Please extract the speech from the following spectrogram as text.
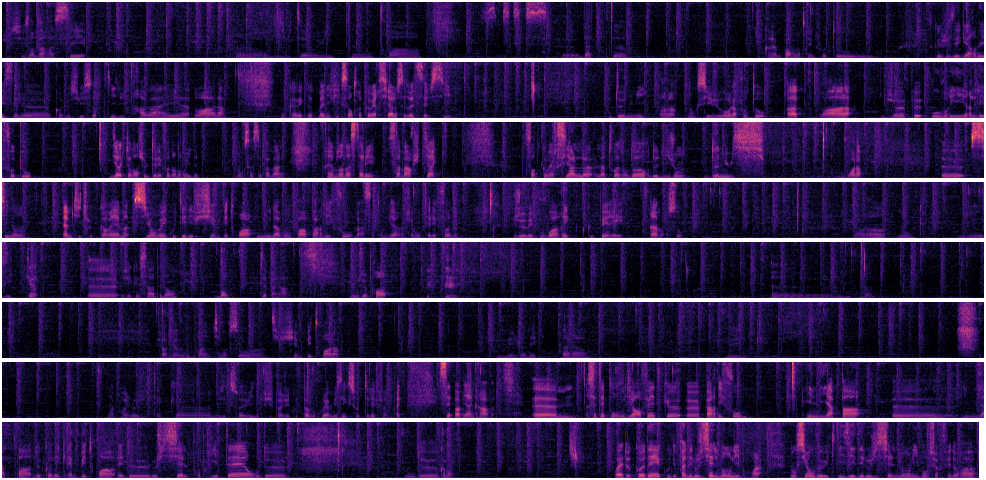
je suis embarrassé. Alors 18h08, 3. Euh, date. Euh, quand même pas montrer une photo ou. Est-ce que je les ai gardées celle euh, quand je suis sorti du travail Voilà. Donc avec notre magnifique centre commercial, ça doit être celle-ci. De nuit, voilà. Donc si j'ouvre la photo, hop, voilà. Je peux ouvrir les photos directement sur le téléphone Android. Donc ça c'est pas mal. Rien besoin d'installer, ça marche direct. Centre commercial La Toison d'Or de Dijon de nuit. Voilà. Euh, sinon, un petit truc quand même, si on veut écouter des fichiers MP3, nous n'avons pas par défaut, bah ça tombe bien, j'ai mon téléphone, je vais pouvoir récupérer un morceau. Voilà, donc music, euh, j'ai que ça dedans? Bon, c'est pas grave. Donc je prends Euh, non. J'aurais bien voulu prendre un petit morceau, un petit fichier MP3 là. Mais je ai pas là. Musique. Moi que ma Logitech euh, musique soit vide. Je sais pas, j'écoute pas beaucoup la musique sur le téléphone. Bref, c'est pas bien grave. Euh, c'était pour vous dire en fait que par défaut, il n'y a pas euh, il n'y a pas de codec MP3 et de logiciel propriétaire ou de ou de comment ouais de codec ou de, enfin des logiciels non libres voilà donc si on veut utiliser des logiciels non libres sur Fedora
